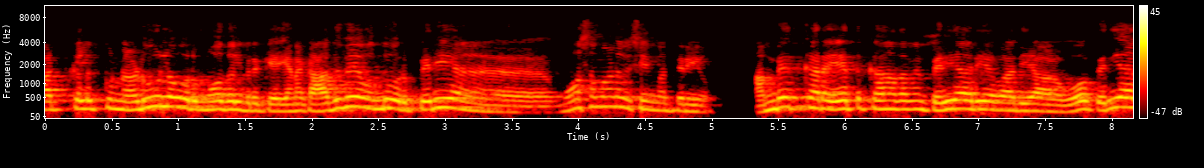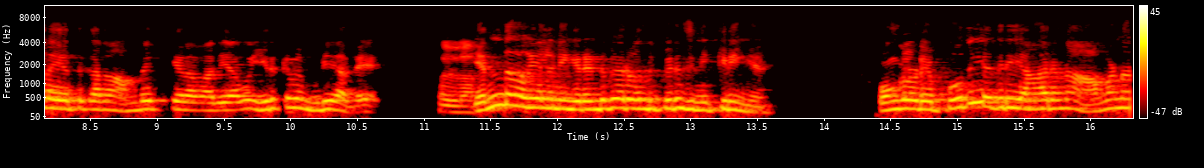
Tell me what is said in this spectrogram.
ஆட்களுக்கும் நடுவுல ஒரு மோதல் இருக்கே. எனக்கு அதுவே வந்து ஒரு பெரிய மோசமான விஷயமா தெரியும். அம்பேத்கரை ஏத்துக்காதவன் பெரியாரியவாதியாகவோ பெரியாரை ஏத்துக்காதவன் அம்பேத்கரவாதியாவோ இருக்கவே முடியாதே. எந்த வகையில நீங்க ரெண்டு பேரும் வந்து பிரிஞ்சு நிக்கிறீங்க? உங்களுடைய பொது எதிரி யாருன்னு அவனை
